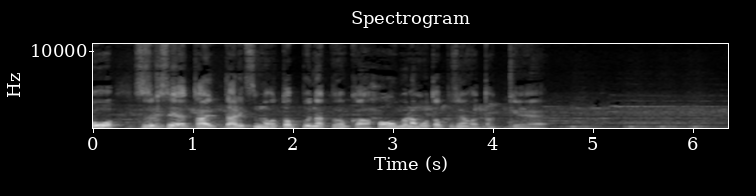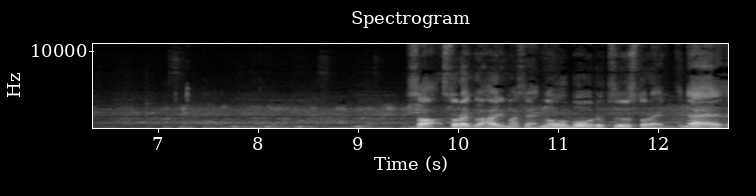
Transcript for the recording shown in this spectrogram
お、鈴木誠也打率もトップになったのか、ホームランもトップじゃなかったっけ？さあ、ストライクが入りません。ノーボール2ストライク。ね、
